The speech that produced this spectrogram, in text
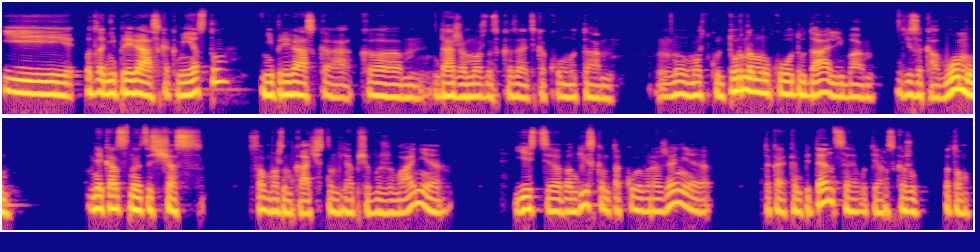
И вот эта непривязка к месту, непривязка к даже, можно сказать, какому-то, ну, может, культурному коду, да, либо языковому, мне кажется, становится сейчас самым важным качеством для общего выживания. Есть э, в английском такое выражение, такая компетенция, вот я расскажу потом,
